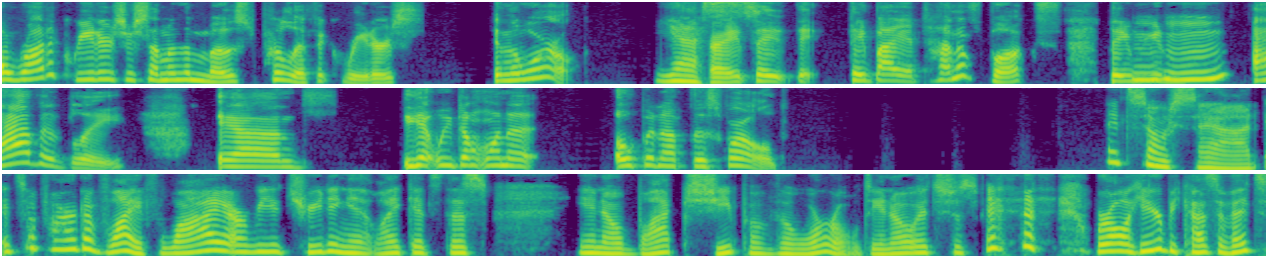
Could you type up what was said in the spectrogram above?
erotic readers are some of the most prolific readers in the world. Yes. Right. They they, they buy a ton of books. They mm-hmm. read avidly. And yet we don't want to open up this world. It's so sad. It's a part of life. Why are we treating it like it's this, you know, black sheep of the world? You know, it's just we're all here because of it.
